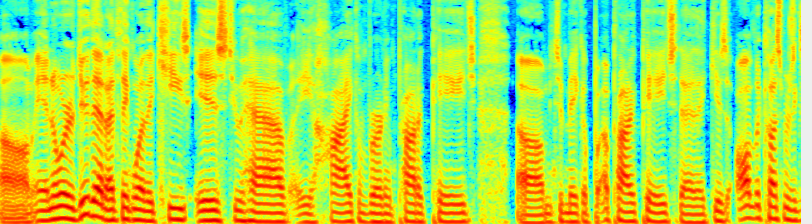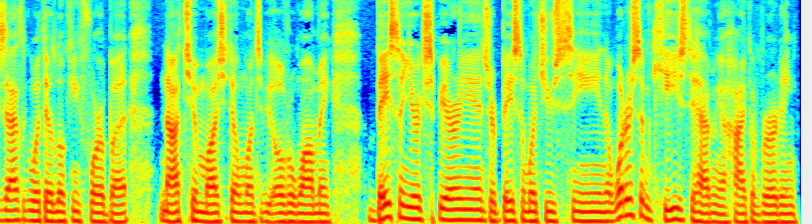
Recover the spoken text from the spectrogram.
Um, and in order to do that, I think one of the keys is to have a high converting product page. Um, to make a, a, product page that, that gives all the customers exactly what they're looking for, but not too much. You don't want to be overwhelming. Based on your experience or based on what you've seen, what are some keys to having a high converting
